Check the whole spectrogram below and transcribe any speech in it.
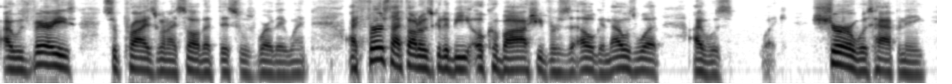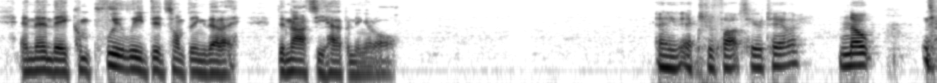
I was very surprised when I saw that this was where they went. At first, I thought it was going to be Okabayashi versus Elgin. That was what I was like sure was happening, and then they completely did something that I did not see happening at all. Any extra thoughts here, Taylor? Nope.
